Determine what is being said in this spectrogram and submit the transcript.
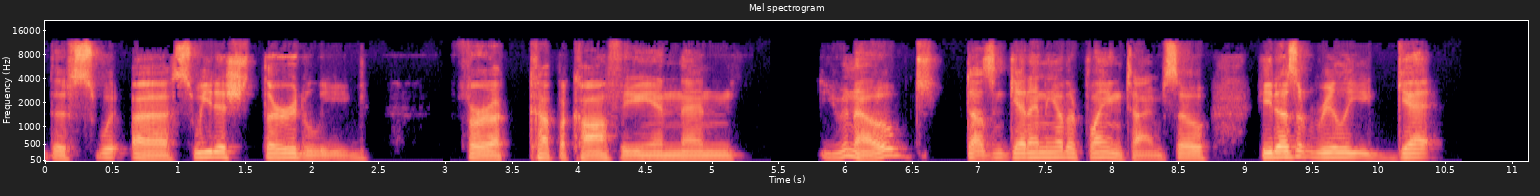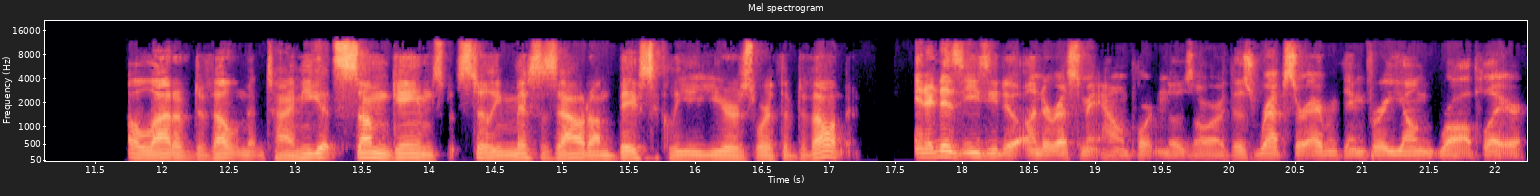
the Sw- uh, Swedish third league for a cup of coffee and then, you know, doesn't get any other playing time. So he doesn't really get a lot of development time. He gets some games, but still he misses out on basically a year's worth of development. And it is easy to underestimate how important those are. Those reps are everything for a young raw player.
